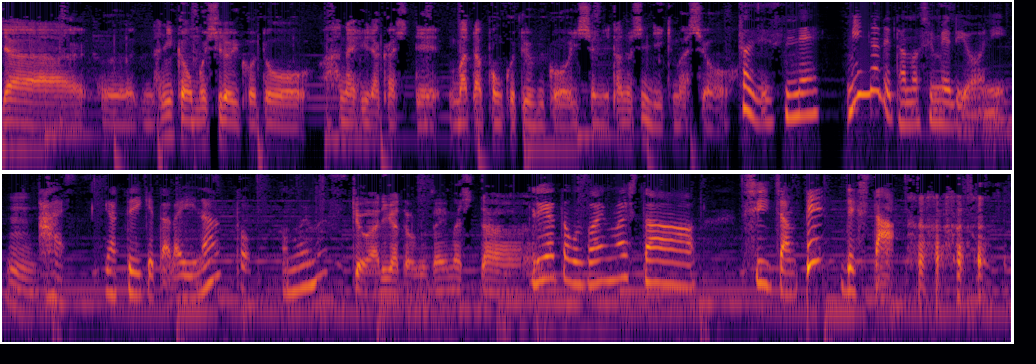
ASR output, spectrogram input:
じゃあ、何か面白いことを花開かして、またポンコツ予備校を一緒に楽しんでいきましょう。そうですね。みんなで楽しめるように、うん、はい、やっていけたらいいなと思います。今日はありがとうございました。ありがとうございました。しーちゃんぺでした。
